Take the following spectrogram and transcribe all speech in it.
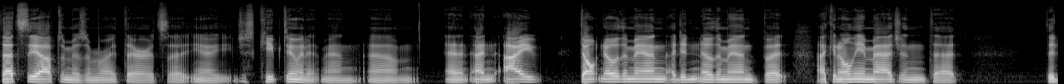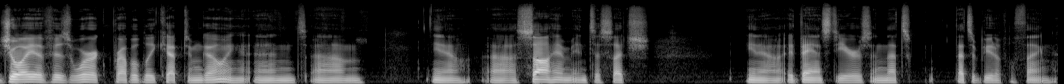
that's the optimism right there. It's that you know you just keep doing it, man. Um, and and I don't know the man. I didn't know the man, but I can only imagine that the joy of his work probably kept him going, and um, you know uh, saw him into such you know advanced years, and that's that's a beautiful thing.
